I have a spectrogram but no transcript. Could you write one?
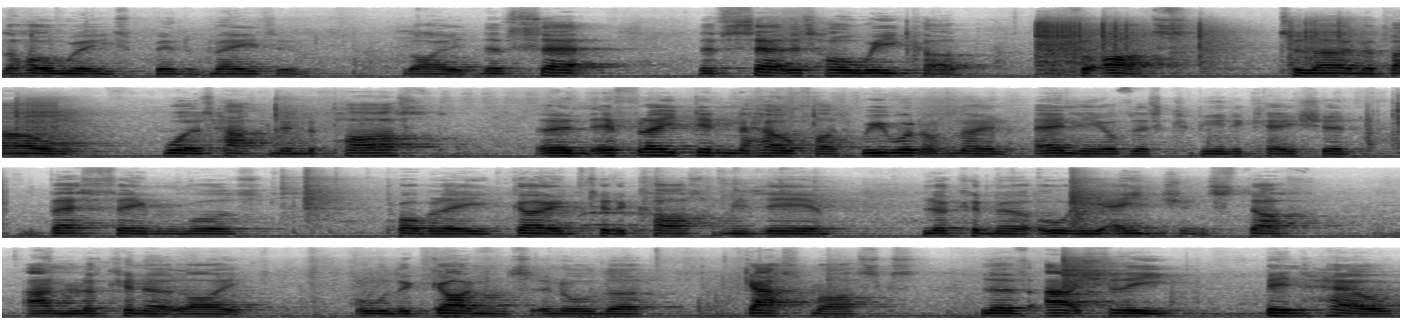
The whole week's been amazing. Like they've set they've set this whole week up for us to learn about what has happened in the past. And if they didn't help us, we wouldn't have known any of this communication. The best thing was probably going to the Castle Museum, looking at all the ancient stuff, and looking at like all the guns and all the gas masks that have actually been held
